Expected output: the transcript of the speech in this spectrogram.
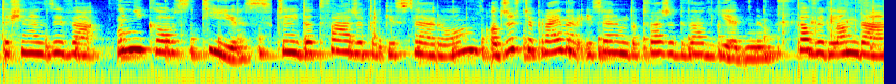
To się nazywa Unicorn Tears, czyli do twarzy takie serum. Odżywczy primer i serum do twarzy dwa w jednym. To wygląda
